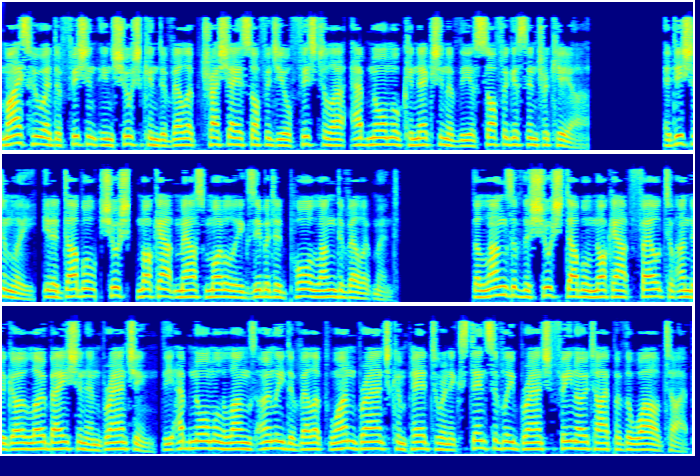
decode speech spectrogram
Mice who are deficient in shush can develop tracheoesophageal fistula abnormal connection of the esophagus and trachea. Additionally, it a double shush, knockout mouse model exhibited poor lung development. The lungs of the shush double knockout failed to undergo lobation and branching the abnormal lungs only developed one branch compared to an extensively branched phenotype of the wild type.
